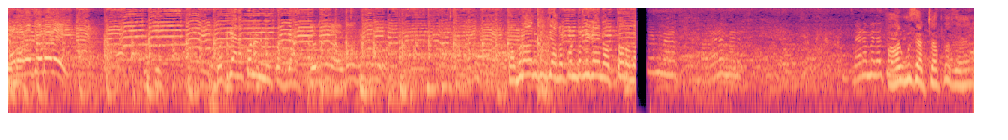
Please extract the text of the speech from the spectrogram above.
సార్ ఎలా చూడాలి. కొద్దిగా అనుకోనండి మీరు కొద్దిగా. తమ్ముడు అనిపించి అనుకుంటుంది కానీ వస్తారు. ఆగు సెట్ చేస్తున్నారు జగన్.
